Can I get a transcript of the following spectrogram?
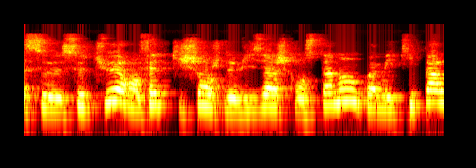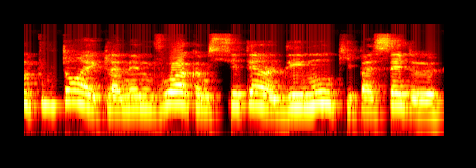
ce, ce tueur en fait qui change de visage constamment, quoi, mais qui parle tout le temps avec la même voix, comme si c'était un démon qui passait de,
